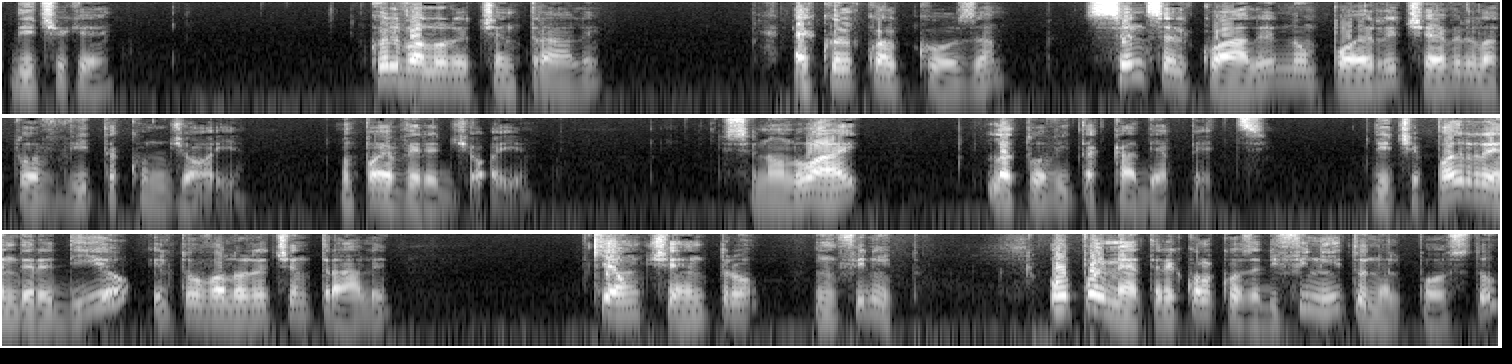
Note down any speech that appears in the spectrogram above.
dice che quel valore centrale è quel qualcosa senza il quale non puoi ricevere la tua vita con gioia, non puoi avere gioia. Se non lo hai, la tua vita cade a pezzi. Dice, puoi rendere Dio il tuo valore centrale, che è un centro infinito. O puoi mettere qualcosa di finito nel posto,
